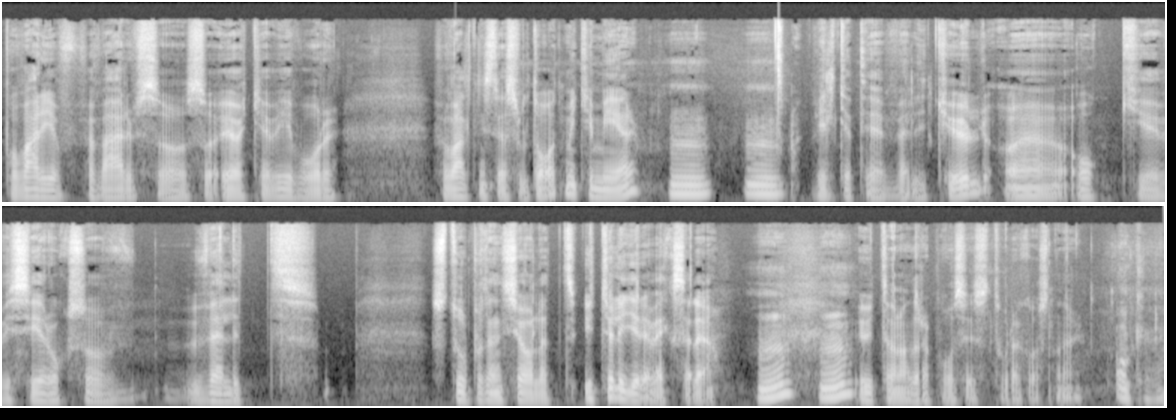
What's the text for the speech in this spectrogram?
På varje förvärv så, så ökar vi vår förvaltningsresultat mycket mer. Mm. Mm. Vilket är väldigt kul. Eh, och vi ser också väldigt stor potential att ytterligare växa det Mm. Mm. utan att dra på sig stora kostnader. Okej.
